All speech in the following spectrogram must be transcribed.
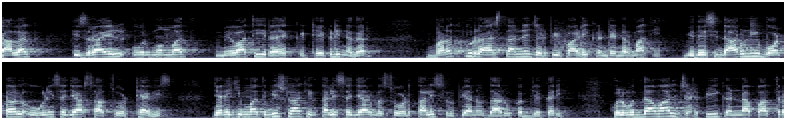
ચાલક ઇઝરાઇલ ઉર મોહમ્મદ મેવાતી રહે ઠેકડીનગર ભરતપુર રાજસ્થાનને ઝડપી પાડી કન્ટેનરમાંથી વિદેશી દારૂની બોટલ ઓગણીસ હજાર સાતસો અઠ્યાવીસ જેની કિંમત વીસ લાખ એકતાલીસ હજાર બસો અડતાલીસ રૂપિયાનો દારૂ કબજે કરી. કુલ મુદ્દામાલ ઝડપી ગણનાપાત્ર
